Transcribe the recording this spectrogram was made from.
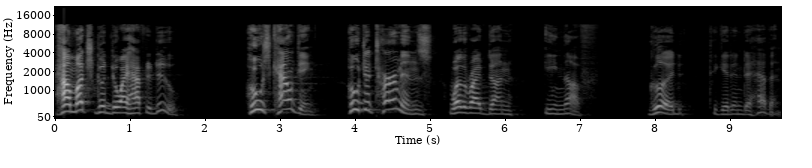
how much good do I have to do? Who's counting? Who determines whether I've done enough good to get into heaven?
